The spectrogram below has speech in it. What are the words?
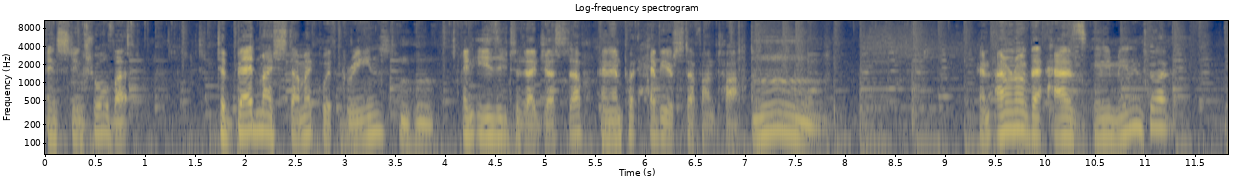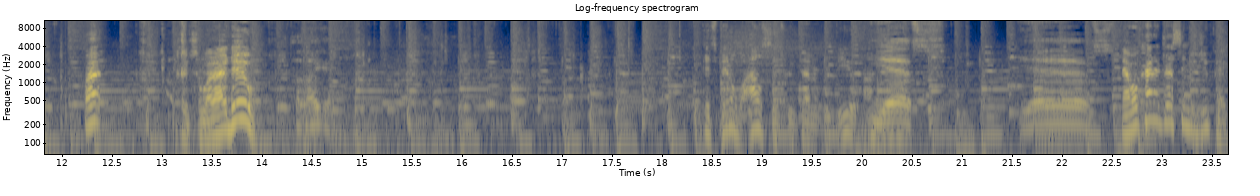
instinctual, but to bed my stomach with greens mm-hmm. and easy to digest stuff, and then put heavier stuff on top. Mmm. And I don't know if that has any meaning to it, but it's what I do. I like it. It's been a while since we've done a review. Huh? Yes. Yes. Now, what kind of dressing did you pick?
